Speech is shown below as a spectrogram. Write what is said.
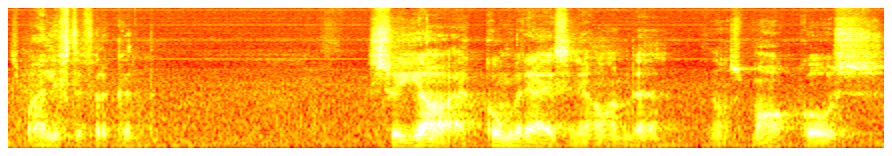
Is baie liefde vir 'n kind. So ja, ek kom by die huis in die aande en ons maak kos,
